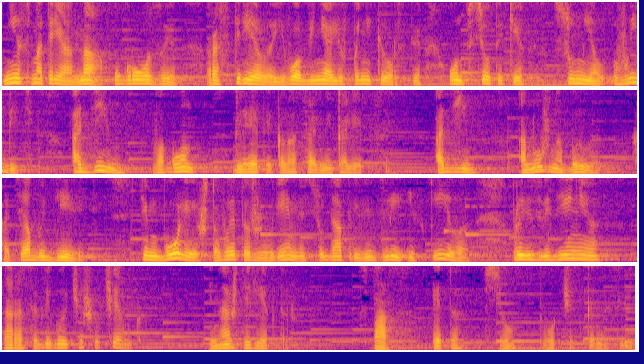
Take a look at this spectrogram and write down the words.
несмотря на угрозы расстрела, его обвиняли в паникерстве, он все-таки сумел выбить один вагон для этой колоссальной коллекции. Один. А нужно было хотя бы 9. Тем более, что в это же время сюда привезли из Киева произведение Тараса Григорьевича Шевченко. И наш директор спас это все творческое наследие.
